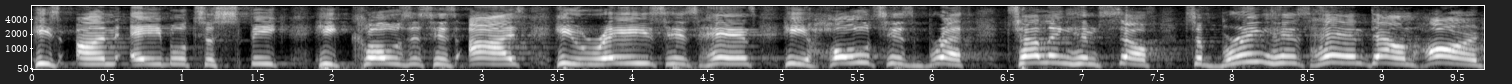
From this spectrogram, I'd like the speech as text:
He's unable to speak. He closes his eyes. He raises his hands. He holds his breath, telling himself to bring his hand down hard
